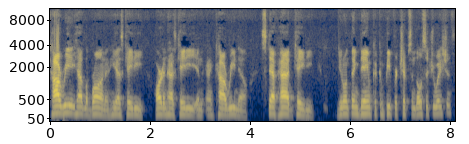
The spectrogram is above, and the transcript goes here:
Kyrie had LeBron and he has KD, Harden has KD and, and Kyrie now, Steph had KD. You don't think Dame could compete for chips in those situations?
